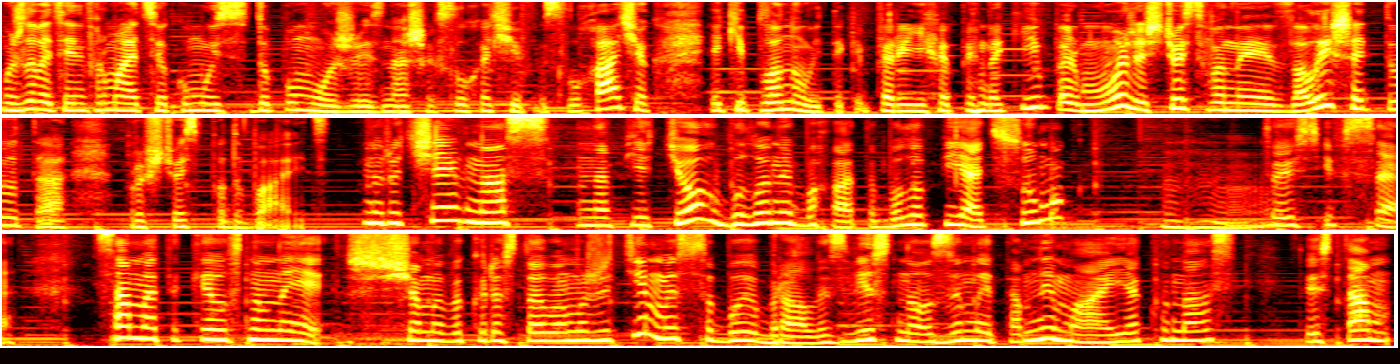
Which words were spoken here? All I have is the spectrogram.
Можливо, ця інформація комусь допоможе із наших слухачів і слухачок, які планують таки переїхати на Кіпр. Може, щось вони залишать тут, а про щось подбають. Ну, речей в нас на п'ятьох було небагато. Було п'ять сумок, Угу. тобто і все. Саме таке основне, що ми використовуємо в житті, ми з собою брали. Звісно, зими там немає, як у нас. Тобто там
